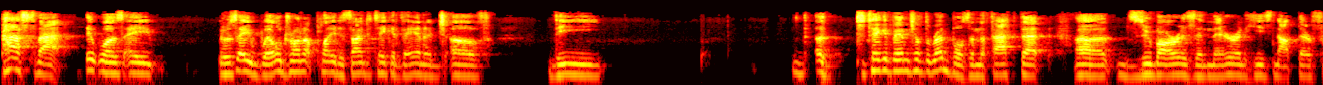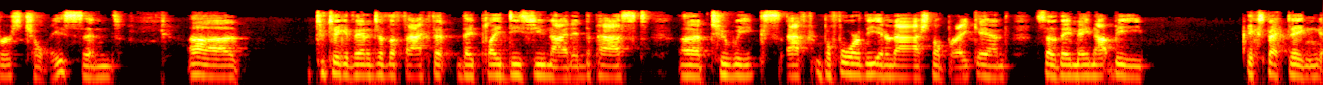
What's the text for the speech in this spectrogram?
past that, it was a it was a well drawn up play designed to take advantage of the uh, to take advantage of the Red Bulls and the fact that uh, Zubar is in there and he's not their first choice, and uh, to take advantage of the fact that they played DC United the past uh, two weeks after before the international break, and so they may not be expecting,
